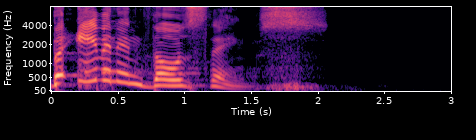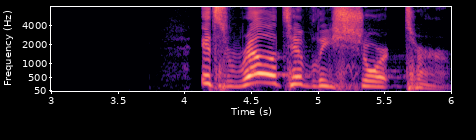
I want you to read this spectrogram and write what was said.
But even in those things, it's relatively short term.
